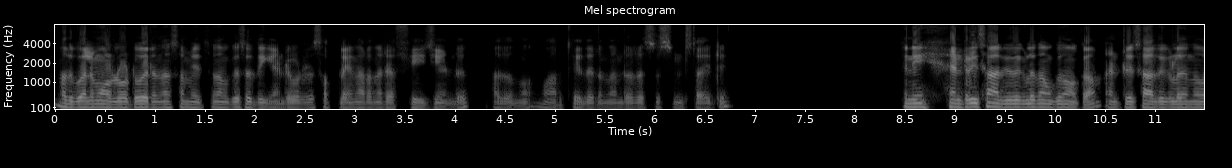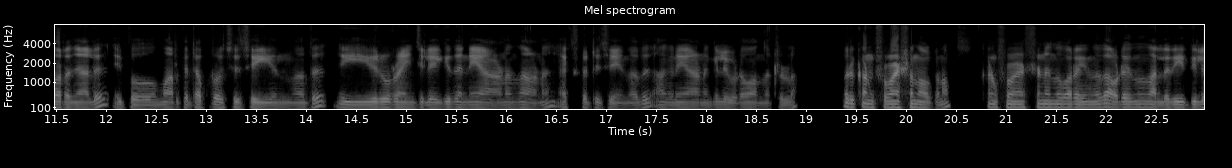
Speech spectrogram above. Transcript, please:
അതുപോലെ മുകളിലോട്ട് വരുന്ന സമയത്ത് നമുക്ക് ശ്രദ്ധിക്കേണ്ട ഇവിടെ ഒരു സപ്ലൈ നടന്നൊരു എഫ് ഐ ജി ഉണ്ട്. അതൊന്ന് മാർക്ക് ചെയ്തിടുന്നുണ്ട് റെസിസ്റ്റൻസ് ആയിട്ട്. ഇനി എൻട്രി സാധ്യതകൾ നമുക്ക് നോക്കാം. എൻട്രി സാധ്യതകൾ എന്ന് പറഞ്ഞാൽ ഇപ്പോൾ മാർക്കറ്റ് അപ്രോച്ച് ചെയ്യുന്നത് ഈ ഒരു റേഞ്ചിലേക്ക് തന്നെയാണെന്നാണ് എക്സ്പെക്റ്റ് ചെയ്യുന്നത്. അങ്ങനെയാണെങ്കിൽ ഇവിടെ വന്നിട്ടുള്ള ഒരു കൺഫർമേഷൻ നോക്കണം. കൺഫർമേഷൻ എന്ന് പറയുന്നത് അവിടെ നിന്ന് നല്ല രീതിയിൽ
